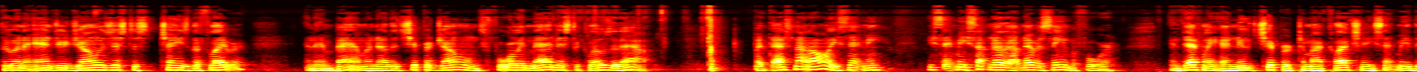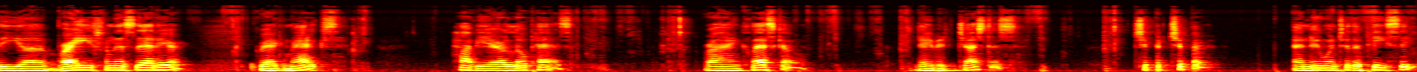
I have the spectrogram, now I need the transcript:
threw in an Andruw Jones just to change the flavor. And then bam, another Chipper Jones, Four Madness to close it out. But that's not all he sent me. He sent me something other I've never seen before. And definitely a new chipper to my collection. He sent me the uh, Braves from this set here. Greg Maddux. Javier Lopez. Ryan Klesko. David Justice. Chipper Chipper. A new one to the PC.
